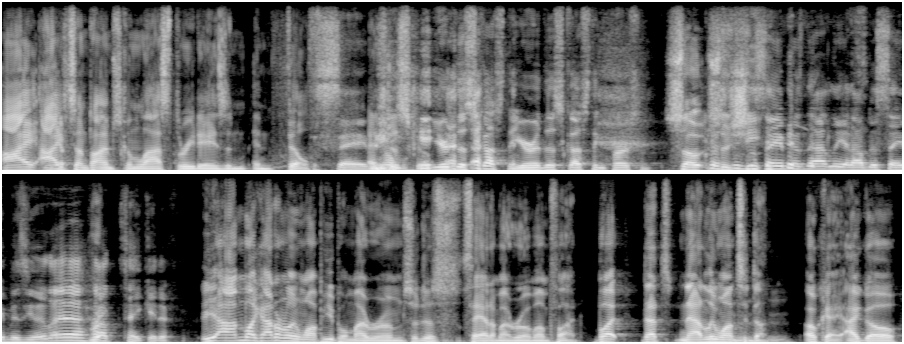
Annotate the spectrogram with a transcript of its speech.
I I sometimes can last 3 days in, in filth. Same. And just You're disgusting. You're a disgusting person. so so Crystal's she the same as Natalie, and I'm the same as you. Eh, I'll take it. If, Yeah, I'm like, I don't really want people in my room, so just stay out of my room. I'm fine. But that's Natalie wants it done. Okay, I go.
